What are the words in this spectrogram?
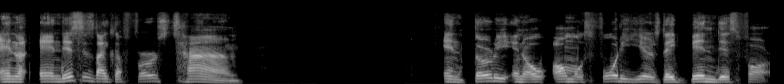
And and this is like the first time in 30 in almost 40 years they've been this far.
